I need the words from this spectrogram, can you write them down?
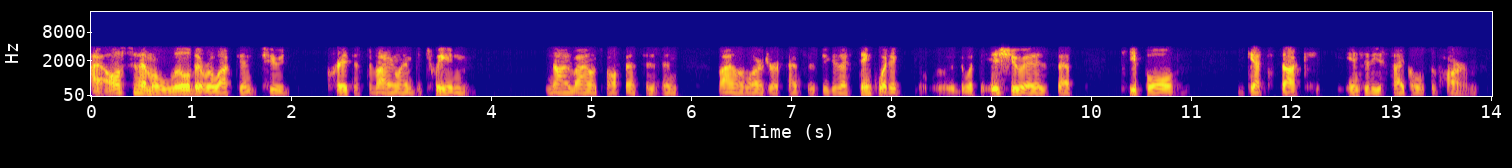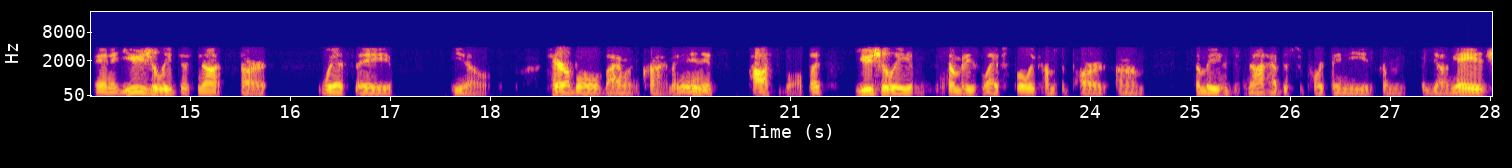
I also am a little bit reluctant to create this dividing line between nonviolent small offenses and violent larger offenses because I think what it what the issue is that people get stuck into these cycles of harm, and it usually does not start with a you know terrible violent crime. I mean, it's possible, but usually somebody's life slowly comes apart. Um, somebody who does not have the support they need from a young age,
